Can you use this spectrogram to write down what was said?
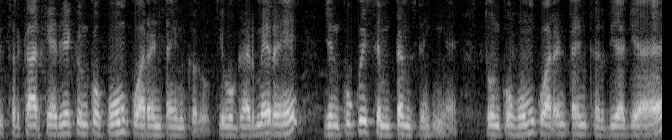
सरकार कह रही है कि उनको होम क्वारंटाइन करो, कि वो घर में रहें, जिनको कोई सिम्टम्स नहीं है। तो उनको होम क्वारंटाइन कर दिया गया है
